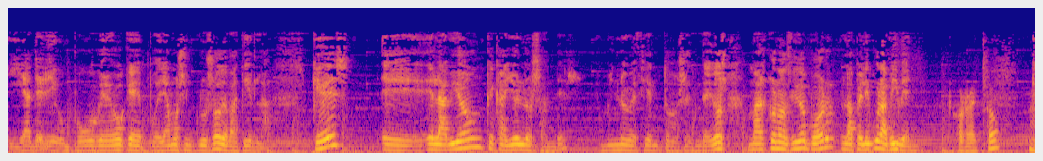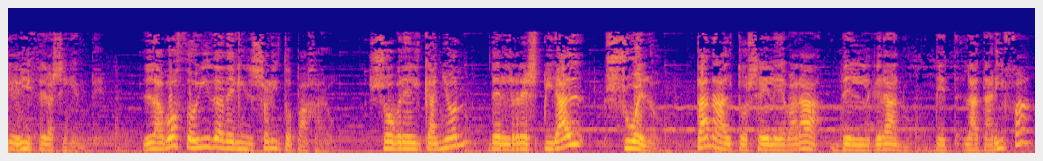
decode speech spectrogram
Y ya te digo, un poco creo que podríamos incluso debatirla. Que es eh, el avión que cayó en los Andes, en 1972, más conocido por la película Viven, ¿Correcto? que dice la siguiente. La voz oída del insólito pájaro, sobre el cañón del respiral suelo, tan alto se elevará del grano de la tarifa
